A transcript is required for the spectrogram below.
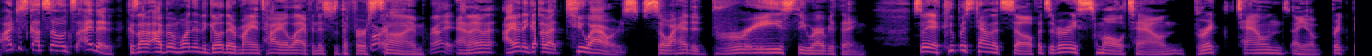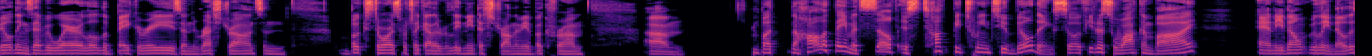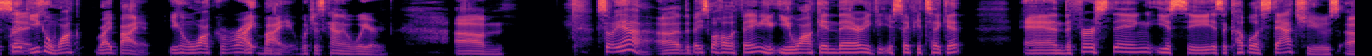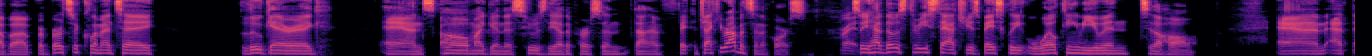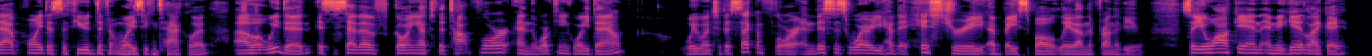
I just got so excited because I've been wanting to go there my entire life, and this was the first course. time. Right. And I, I only got about two hours, so I had to breeze through everything. So yeah, Cooperstown itself, it's a very small town, brick towns, uh, you know, brick buildings everywhere, little bakeries and restaurants and bookstores, which I got a really neat astronomy book from. Um, but the Hall of Fame itself is tucked between two buildings. So if you're just walking by and you don't really notice Right. it, you can walk right by it. You can walk right by it, which is kind of weird. Um, so yeah, uh, the Baseball Hall of Fame, you, you walk in there, you get yourself your ticket. And the first thing you see is a couple of statues of uh, Roberto Clemente, Lou Gehrig, and oh my goodness, who's the other person? That Jackie Robinson, of course. Right. So you have those three statues basically welcoming you into the hall. And at that point, there's a few different ways you can tackle it. Uh, what we did is instead of going up to the top floor and working way down, we went to the second floor, and this is where you have the history of baseball laid out in front of you. So you walk in and you get like a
